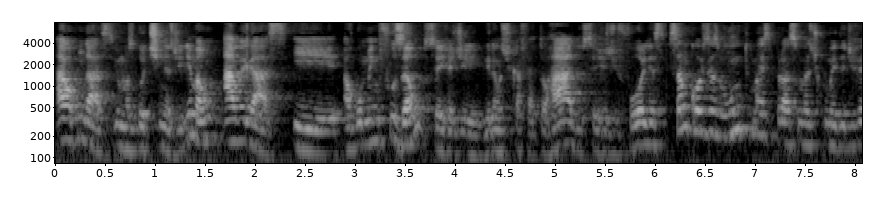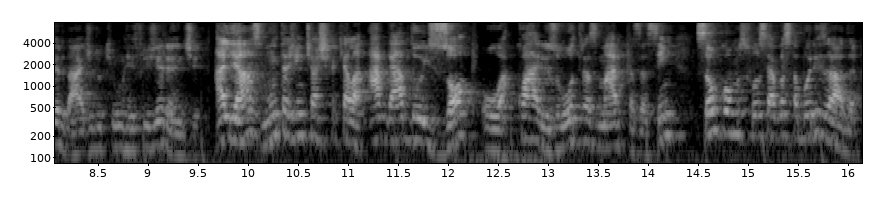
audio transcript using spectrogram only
água com gás e umas gotinhas de limão, água e gás e alguma infusão, seja de grãos de café torrado, seja de folhas, são coisas muito mais próximas de comida de verdade do que um refrigerante. Aliás, muita gente acha que aquela H2O ou Aquarius ou outras marcas assim são como se fosse água saborizada,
